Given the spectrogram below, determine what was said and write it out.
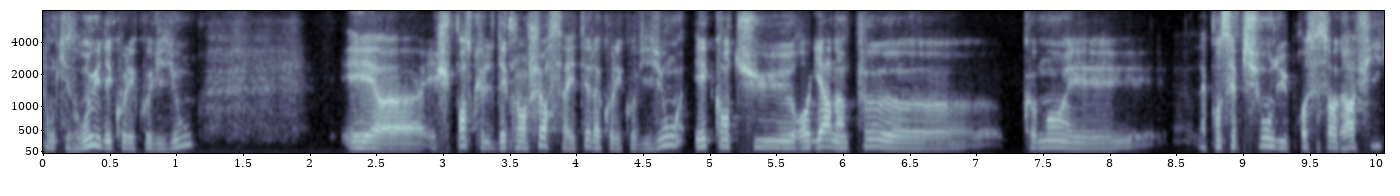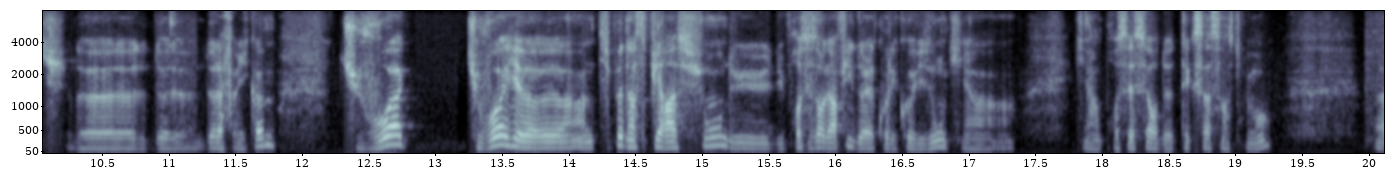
Donc ils ont eu des ColecoVision. Et, euh, et je pense que le déclencheur, ça a été la ColecoVision. Et quand tu regardes un peu euh, comment est la conception du processeur graphique de, la Famicom, tu vois, tu vois euh, un petit peu d'inspiration du, processeur graphique de la ColecoVision, qui est un, qui est un processeur de Texas Instruments. Euh,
